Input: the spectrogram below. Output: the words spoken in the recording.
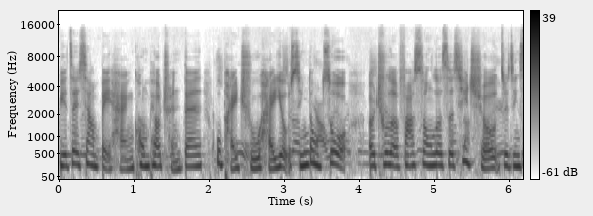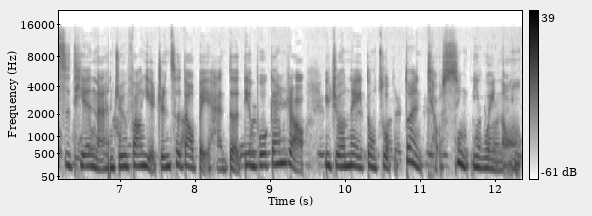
别再向北韩空飘传单，不排除还有新动作。而除了发送垃圾气球，最近四天南韩军方也侦测到北韩的电波干扰，一周内动作不断，挑衅意味浓。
